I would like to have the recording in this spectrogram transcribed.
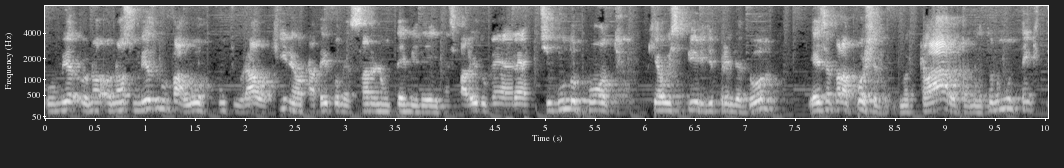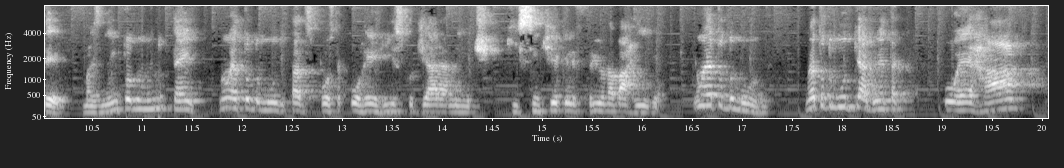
o, me, o, o nosso mesmo valor cultural aqui, né? Eu acabei começando e não terminei, mas falei do ganhar. Segundo ponto, que é o espírito empreendedor. E aí você fala, poxa, claro também, todo mundo tem que ter, mas nem todo mundo tem. Não é todo mundo que está disposto a correr risco diariamente, que sentir aquele frio na barriga. Não é todo mundo. Não é todo mundo que aguenta errar,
